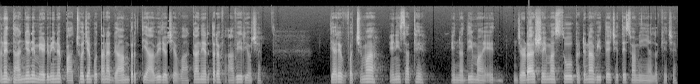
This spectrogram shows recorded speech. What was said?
અને ધાન્યને મેળવીને પાછો જ્યાં પોતાના ગામ પ્રત્યે આવી રહ્યો છે, વાંકાનેર તરફ આવી રહ્યો છે, ત્યારે વચમાં એની સાથે એ નદીમાં, એ જળાશયમાં શું ઘટના વીતે છે તે સ્વામી અહીંયા લખે છે.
